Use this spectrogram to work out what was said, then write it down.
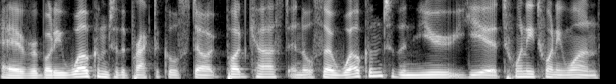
Hey, everybody, welcome to the Practical Stoic podcast, and also welcome to the new year 2021.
